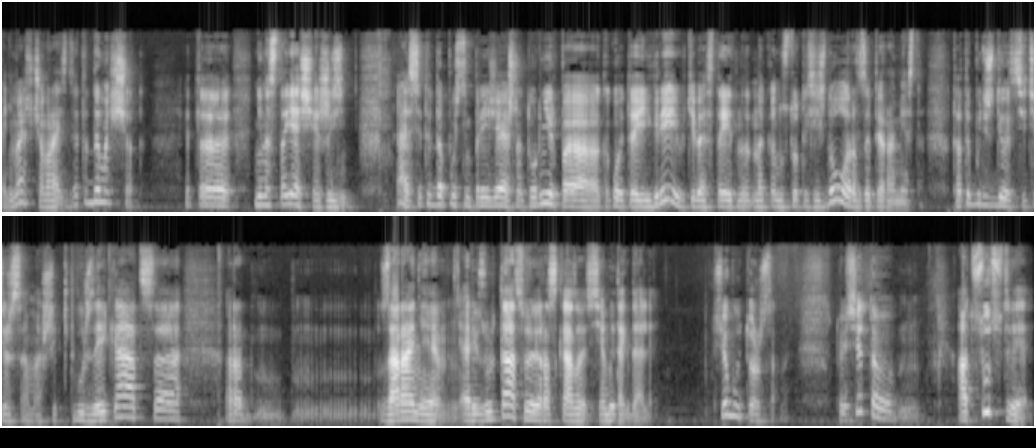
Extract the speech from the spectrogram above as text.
Понимаешь, в чем разница? Это дымосчет. Это не настоящая жизнь. А если ты, допустим, приезжаешь на турнир по какой-то игре, и у тебя стоит на, на кону 100 тысяч долларов за первое место, то ты будешь делать все те же самые ошибки. Ты будешь зарекаться, заранее результат свой рассказывать всем и так далее. Все будет то же самое. То есть это отсутствие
